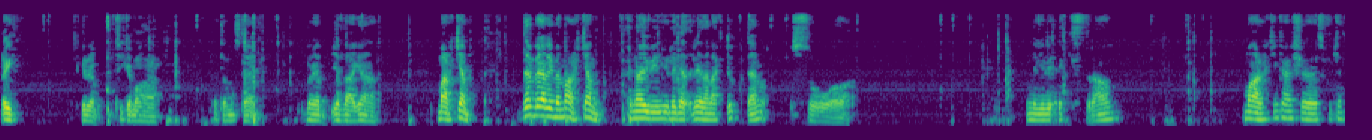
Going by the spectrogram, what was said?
Oj. Skulle trycka bara här. För att jag måste börja ge vägen här. Marken. Den börjar vi med marken. För nu har vi redan lagt upp den. Så nu lägger vi extra. Marken kanske, så vilken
